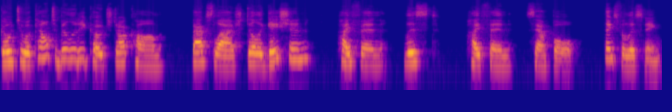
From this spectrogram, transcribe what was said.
Go to accountabilitycoach.com backslash delegation hyphen list hyphen sample. Thanks for listening.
